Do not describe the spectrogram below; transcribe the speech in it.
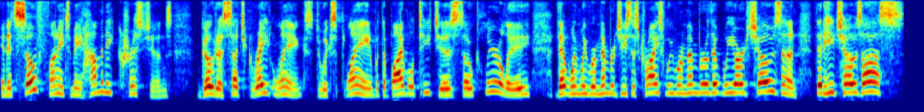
And it's so funny to me how many Christians go to such great lengths to explain what the Bible teaches so clearly that when we remember Jesus Christ, we remember that we are chosen, that He chose us.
